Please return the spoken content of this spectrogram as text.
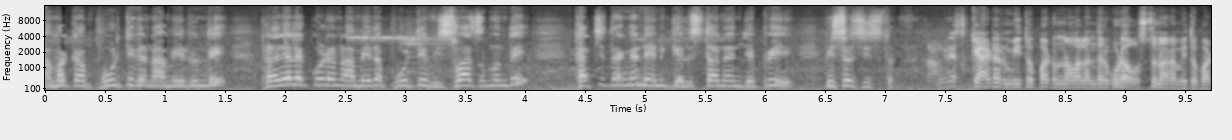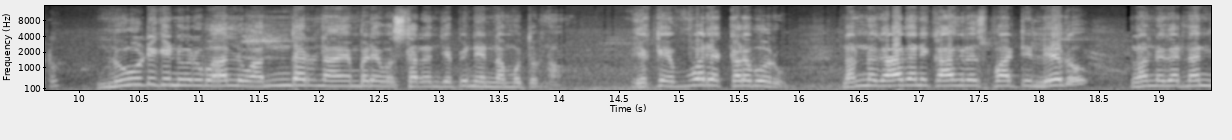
నమ్మకం పూర్తిగా నా మీద ఉంది. ప్రజలకు కూడా నా మీద పూర్తి విశ్వాసం ఉంది. ఖచ్చితంగా నేను గెలుస్తానని చెప్పి విశ్వసిస్తున్నా. కాంగ్రెస్ క్యాడర్ మీతో పాటు ఉన్న వాళ్ళందరూ కూడా వస్తున్నారా మీతో పాటు? నూటికి నూరు వాళ్ళు అందరూ నా ఎంబడే వస్తారని చెప్పి నేను నమ్ముతున్నాను. ఎక్క ఎవ్వరు ఎక్కడ పోరు. నన్ను కాదని కాంగ్రెస్ పార్టీ లేదు. నన్ను నన్ను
